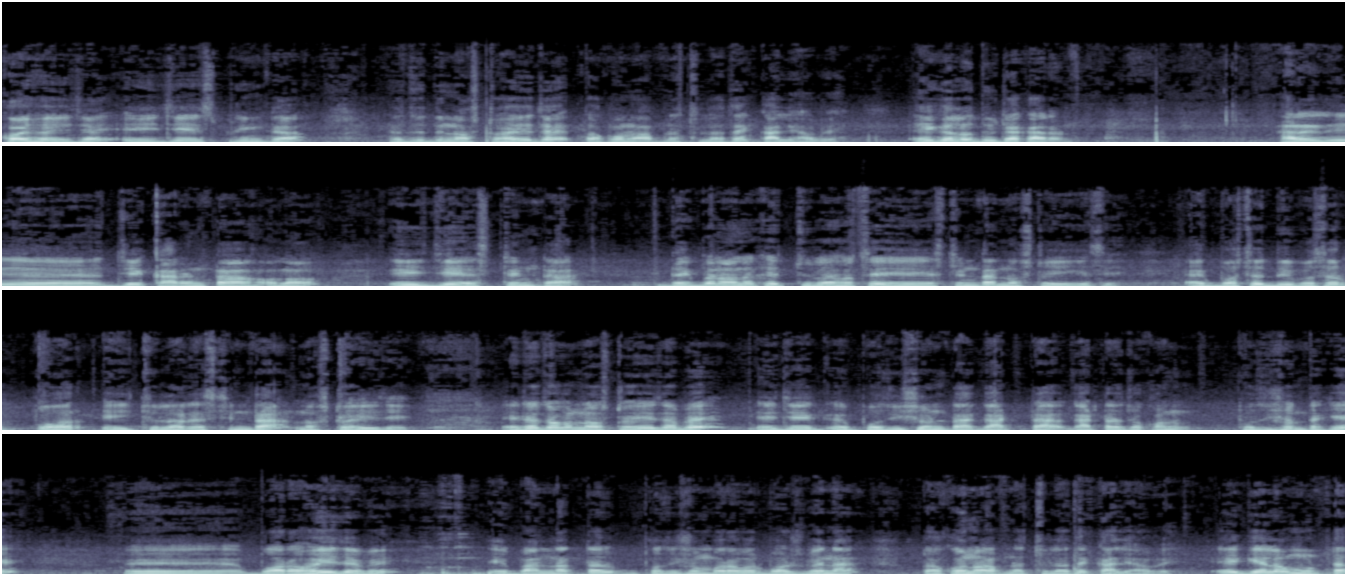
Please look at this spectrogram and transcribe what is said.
ক্ষয় হয়ে যায়, এই যে স্প্রিংটা এটা যদি নষ্ট হয়ে যায়, তখনও আপনার চুলাতে কালি হবে। এই গেল দুইটা কারণ। আর যে কারণটা হলো, এই যে স্ট্যান্ডটা, দেখবেন অনেকের চুলা হচ্ছে এই স্ট্যান্ডটা নষ্ট হয়ে গেছে। এক বছর, দুই বছর পর এই চুলার স্ট্যান্ডটা নষ্ট হয়ে যায়। এটা যখন নষ্ট হয়ে যাবে, এই যে পজিশনটা গাটটা গাটটা যখন পজিশন থেকে বড় হয়ে যাবে, এই বান্নারটা পজিশন বরাবর বসবে না, তখনও আপনার চুলাতে কালি হবে। এই গেলেও মোটটা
